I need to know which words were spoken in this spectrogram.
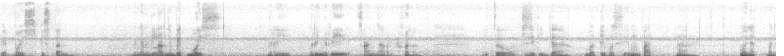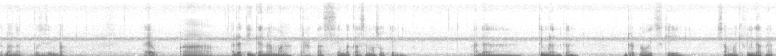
Bad Boys Piston dengan gelarnya Bad Boys. Ngeri ngeri ngeri sangar. Itu posisi 3 buat di posisi 4 nah banyak banyak banget posisi 4 saya uh, ada tiga nama teratas yang bakal saya masukin. Ada Tim Duncan Dirk Nowitzki sama Kevin Garnett.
